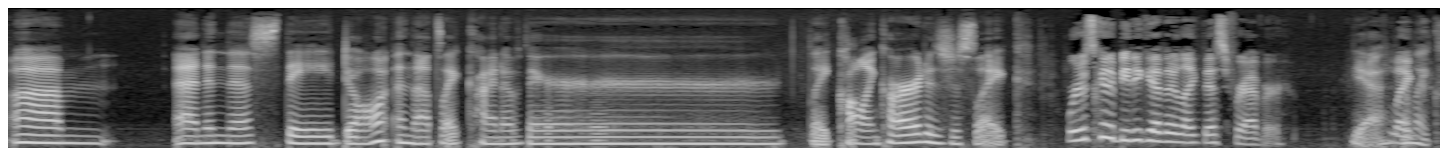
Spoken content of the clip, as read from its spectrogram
Um, and in this, they don't, and that's like kind of their like calling card is just like We're just gonna be together like this forever. yeah, Like- like,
